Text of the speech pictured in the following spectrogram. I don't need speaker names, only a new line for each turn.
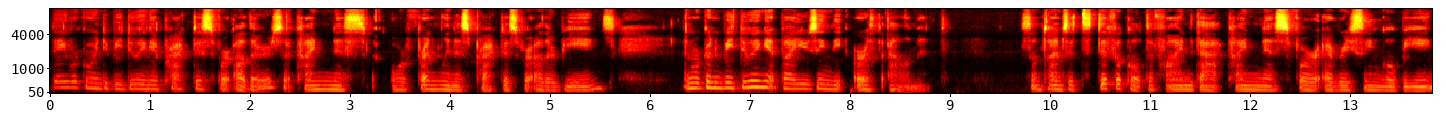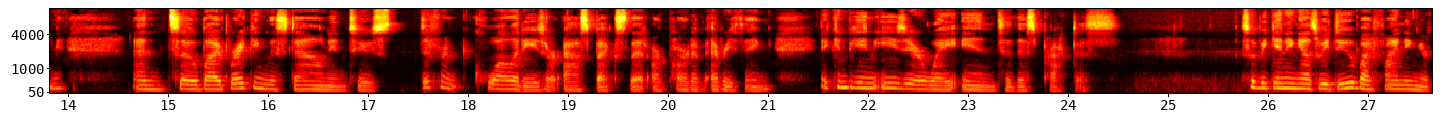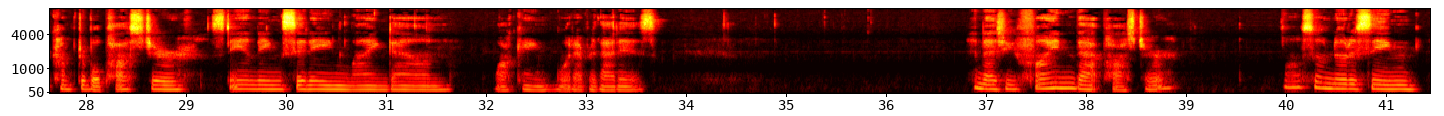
Today we're going to be doing a practice for others, a kindness or friendliness practice for other beings. And we're going to be doing it by using the earth element. Sometimes it's difficult to find that kindness for every single being. And so by breaking this down into different qualities or aspects that are part of everything, it can be an easier way into this practice. So beginning as we do by finding your comfortable posture, standing, sitting, lying down, walking, whatever that is. And as you find that posture, also noticing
